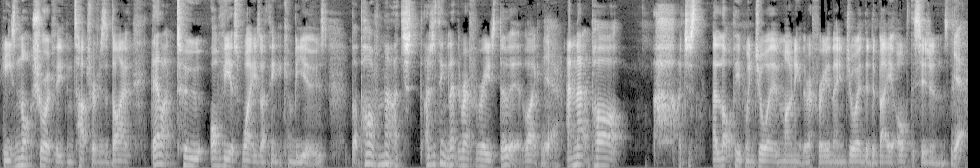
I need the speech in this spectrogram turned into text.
he's not sure if he can touch or if it's a dive. They're like two obvious ways I think it can be used. But apart from that, I just, I just think let the referees do it. Like, Yeah. and that part, I just a lot of people enjoy moaning at the referee and they enjoy the debate of decisions. Yeah.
